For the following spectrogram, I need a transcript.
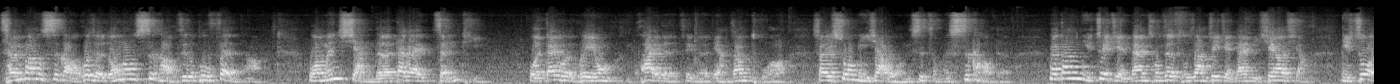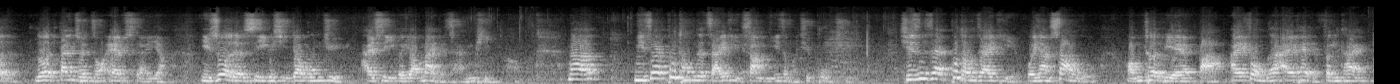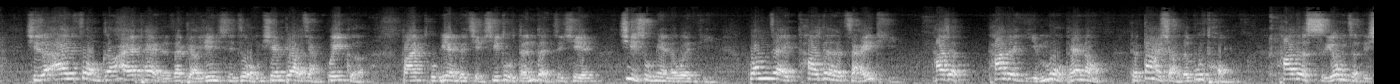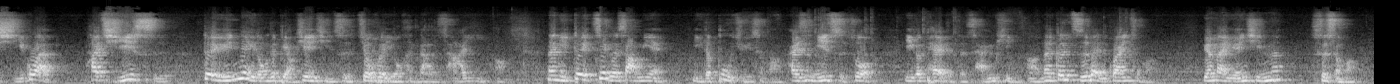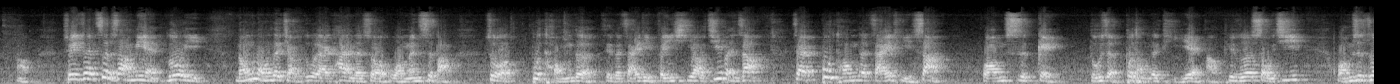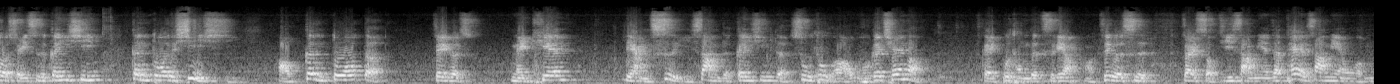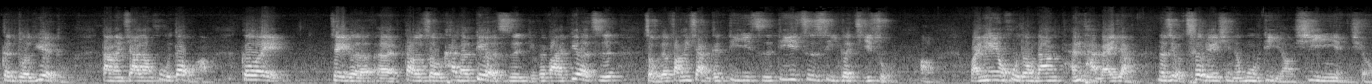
城邦思考或者融融思考这个部分啊，我们想的大概整体，我待会会用很快的这个两张图啊，稍微说明一下我们是怎么思考的。那当然你最简单，从这个图上最简单，你先要想你做的，如果单纯从 apps 来讲。你做的是一个行销工具，还是一个要卖的产品啊？那你在不同的载体上你怎么去布局？其实，在不同载体，我想上午我们特别把 iPhone 跟 iPad 分开。其实 iPhone 跟 iPad 在表现形式，我们先不要讲规格，包含图片的解析度等等这些技术面的问题。光在它的载体、它的它的荧幕 panel 的大小的不同，它的使用者的习惯，它其实。对于内容的表现形式就会有很大的差异啊。那你对这个上面你的布局什么？还是你只做一个 Pad 的产品啊？那跟纸本的关系什么？原版原型呢是什么啊？所以在这上面，如果以浓浓的角度来看的时候，我们是把做不同的这个载体分析啊。基本上在不同的载体上，我们是给读者不同的体验啊。譬如说手机，我们是做随时的更新，更多的信息，好，更多的。这个每天两次以上的更新的速度啊，五个 channel 给不同的资料啊，这个是在手机上面，在 Pad 上面我们更多的阅读，当然加上互动啊。各位这个呃，到时候看到第二支，你会发现第二支走的方向跟第一支，第一支是一个极左啊，完全用互动。当然，很坦白讲，那是有策略性的目的啊，吸引眼球。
